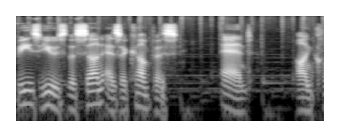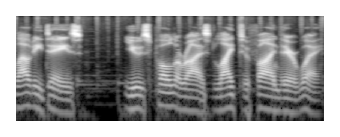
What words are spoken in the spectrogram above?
Bees use the sun as a compass, and, on cloudy days, use polarized light to find their way.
